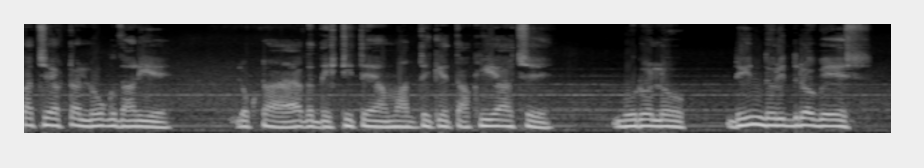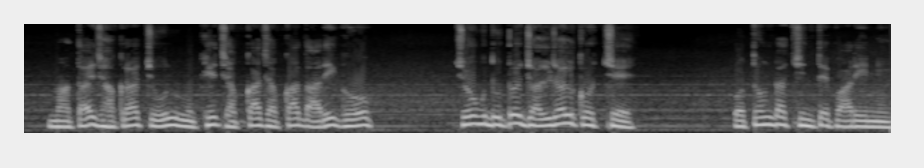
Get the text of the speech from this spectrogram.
কাছে একটা লোক দাঁড়িয়ে লোকটা এক দৃষ্টিতে আমার দিকে তাকিয়ে আছে। বুড়ো লোক দিন দরিদ্র বেশ। মাথায় ঝাঁকড়া চুল মুখে ঝাপকা ঝাপকা দাড়ি গোপ। চোখ দুটো জলজল করছে। প্রথমটা চিনতে পারিনি।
